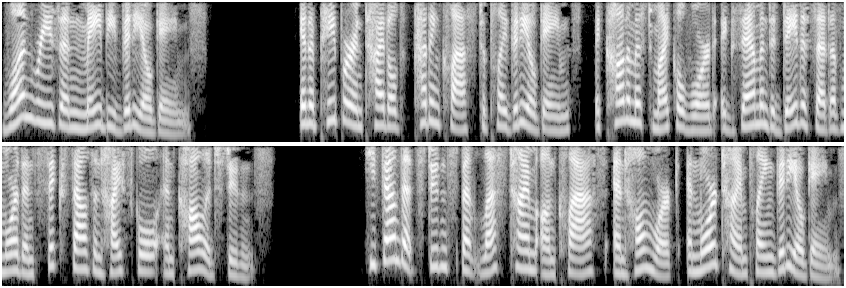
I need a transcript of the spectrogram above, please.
One reason may be video games. In a paper entitled Cutting Class to Play Video Games, economist Michael Ward examined a dataset of more than 6,000 high school and college students. He found that students spent less time on class and homework and more time playing video games.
